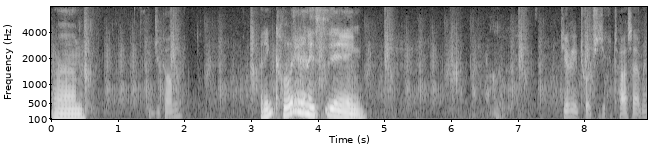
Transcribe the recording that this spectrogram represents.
Um, What'd you call me? I didn't call you anything. Do Do you have any torches you could toss at me?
